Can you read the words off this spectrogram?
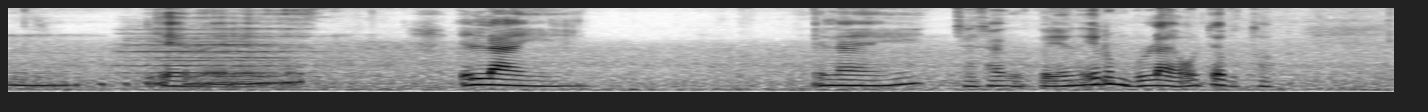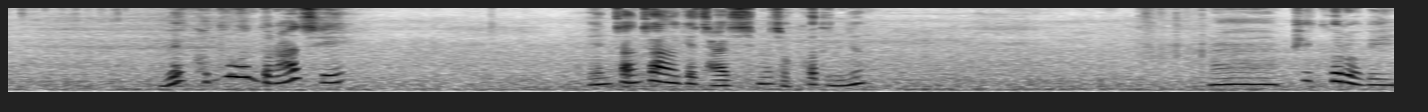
음, 얘는 일라인 일라인 잘 살고 있고 얘는 이름 몰라요 올 때부터 왜 건들건들 하지? 얘는 짱짱하게 잘 심어졌거든요. 아, 핑크로비.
